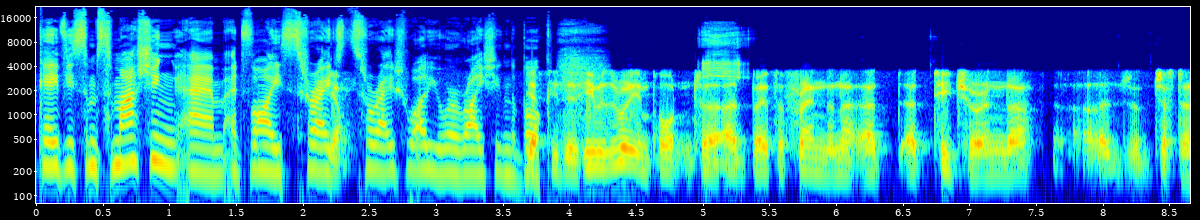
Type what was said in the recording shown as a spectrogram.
Gave you some smashing um, advice throughout yeah. throughout while you were writing the book. Yes, he did. He was really important uh, as both a friend and a, a, a teacher, and uh, uh just a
